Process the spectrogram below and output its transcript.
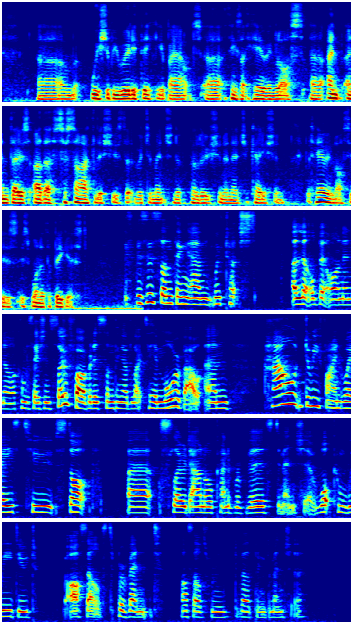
um, we should be really thinking about uh, things like hearing loss uh, and, and those other societal issues that Richard mentioned of pollution and education. But hearing loss is, is one of the biggest. This is something um, we've touched a little bit on in our conversation so far, but it's something I'd like to hear more about. Um, how do we find ways to stop, uh, slow down, or kind of reverse dementia? What can we do to ourselves to prevent ourselves from developing dementia?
